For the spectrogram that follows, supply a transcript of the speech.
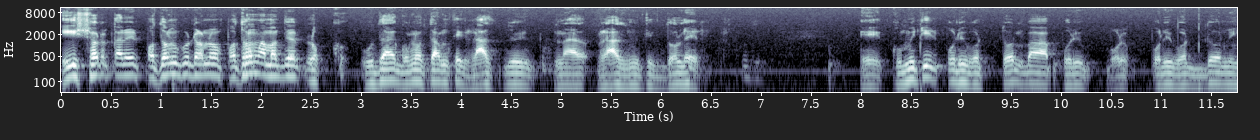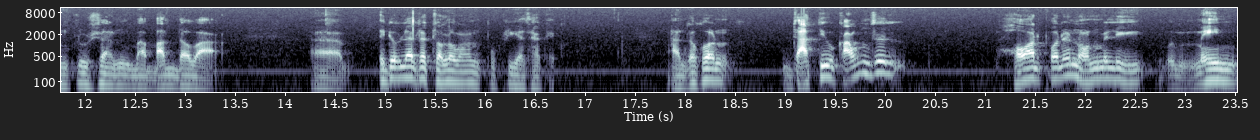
এই সরকারের পতন ঘটানো, প্রথম আমাদের লক্ষ্য, উদয় গণতান্ত্রিক রাজনৈতিক রাজনৈতিক দলের এই কমিটির পরিবর্তন বা পরি- পরি- পরিবর্তন ইনক্লুশন বা বাদ দেওয়া এটা হলো একটা চলমান প্রক্রিয়া থাকে। আর যখন জাতীয় কাউন্সিল হওয়ার পরে নর্মালি মেইন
